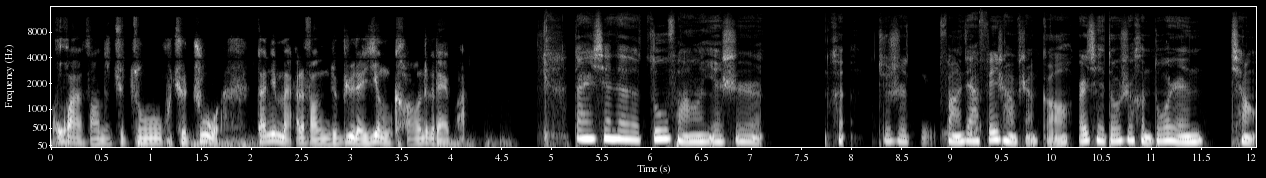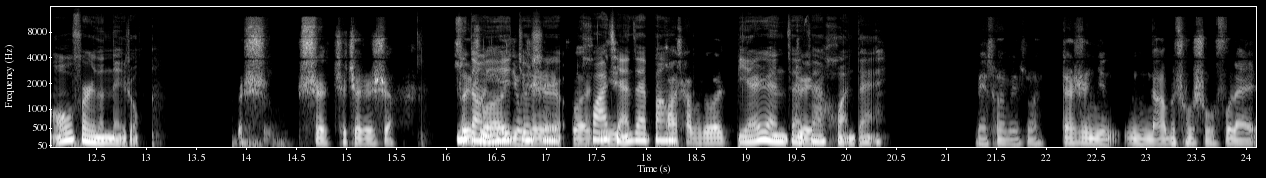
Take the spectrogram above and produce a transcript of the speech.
换房子去租去住，但你买了房子你就必须得硬扛这个贷款。但是现在的租房也是很，就是嗯房价非常非常高，而且都是很多人抢 offer 的那种。是是，确确实是。你等所以说于就是花钱在帮花差不多，别人在在还贷。没错没错。但是你你拿不出首付来，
